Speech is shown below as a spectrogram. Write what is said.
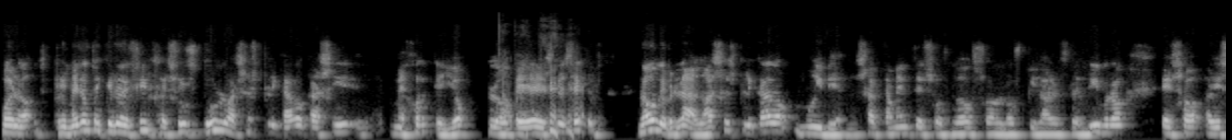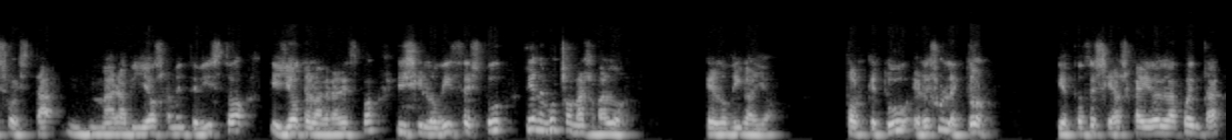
Bueno, primero te quiero decir, Jesús, tú lo has explicado casi mejor que yo. Lo No, que es, ese- no, de verdad, lo has explicado muy bien. Exactamente, esos dos son los pilares del libro. Eso, eso está maravillosamente visto y yo te lo agradezco. Y si lo dices tú, tiene mucho más valor que lo diga yo, porque tú eres un lector. Y entonces, si has caído en la cuenta,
